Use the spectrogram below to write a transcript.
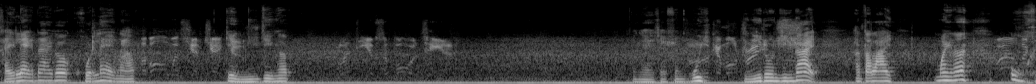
ใครแรกได้ก็ควรแรกนะครับ เก่งจริงๆครับยังไงใช่ไหมอุ้ยอย่างนี้โดนยิงได้ อันตรายไม่นะ โอเค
